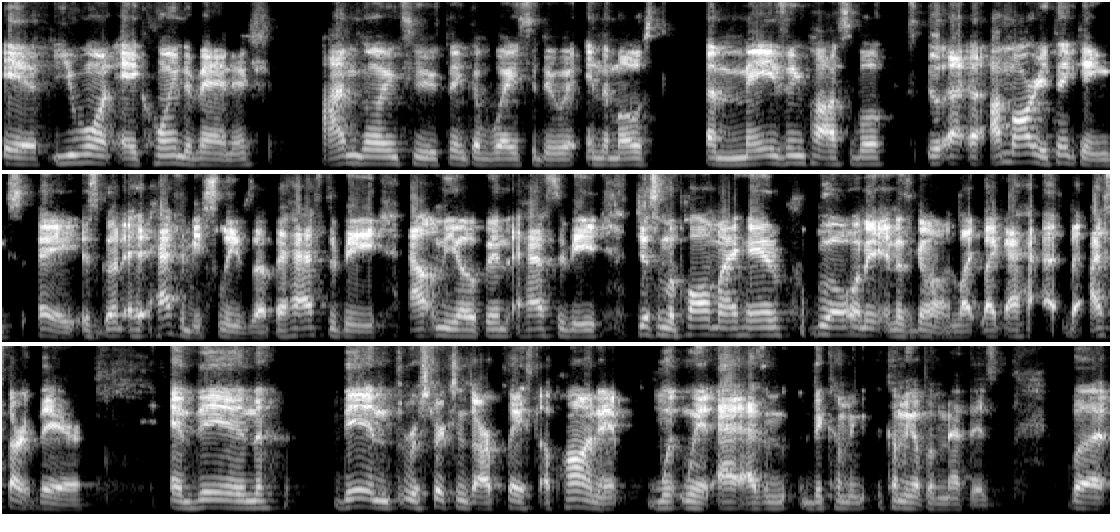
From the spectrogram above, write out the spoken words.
If you want a coin to vanish, I'm going to think of ways to do it in the most amazing possible. I'm already thinking, hey, it's gonna it has to be sleeves up. It has to be out in the open. It has to be just in the palm of my hand, blow on it, and it's gone. Like like I I start there, and then then restrictions are placed upon it when, when as I'm becoming coming up with methods. But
